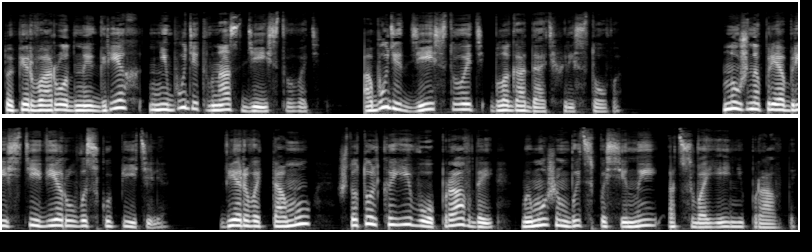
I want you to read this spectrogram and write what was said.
то первородный грех не будет в нас действовать, а будет действовать благодать Христова нужно приобрести веру в Искупителя, веровать тому, что только Его правдой мы можем быть спасены от своей неправды.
